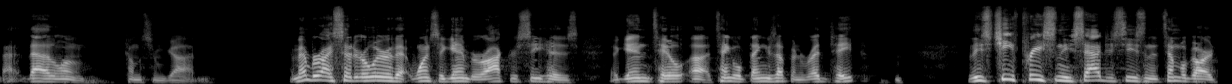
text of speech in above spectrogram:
that, that alone comes from God. Remember, I said earlier that once again, bureaucracy has again tail, uh, tangled things up in red tape? These chief priests and these Sadducees and the temple guard,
